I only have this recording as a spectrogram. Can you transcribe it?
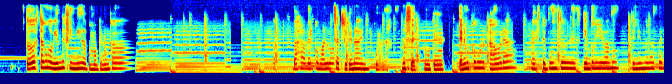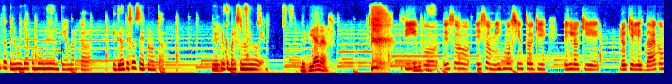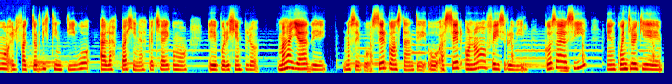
todo está como bien definido, como que nunca vas a ver como algo esa chilena en culona. No sé, como que tenemos como ahora a este punto del tiempo que llevamos teniendo la cuenta, tenemos ya como una identidad marcada. Y creo que eso se nota. Yo creo que por eso nos ha ido bien. Lesbianas. Sí, pues eso, eso mismo siento que es lo que, lo que les da como el factor distintivo a las páginas, ¿cachai? Como, eh, por ejemplo, más allá de, no sé, pues, ser constante o hacer o no face reveal, cosas así, encuentro que,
